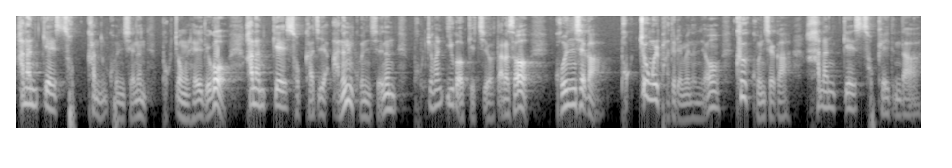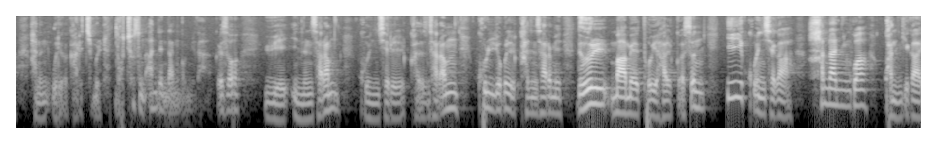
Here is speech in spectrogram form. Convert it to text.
하나님께 속한 권세는 복종을 해야 되고 하나님께 속하지 않은 권세는 복종할 이유가 없겠지요. 따라서 권세가 복종을 받으려면은요 그 권세가 하나님께 속해야 된다 하는 우리가 가르침을 놓쳐서는 안 된다는 겁니다. 그래서 위에 있는 사람, 권세를 가진 사람, 권력을 가진 사람이 늘 마음에 둬야 것은 이 권세가 하나님과 관계가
